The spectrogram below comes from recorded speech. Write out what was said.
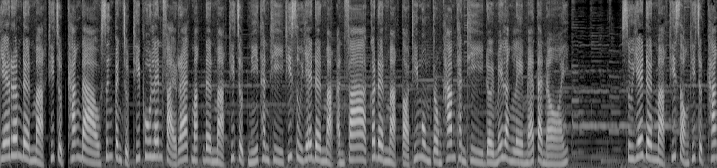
เย่เริ่มเดินหมากที่จุดข้างดาว ซึ่งเป็นจุดที่ผู้เล่นฝ่ายแรกมักเดินหมากที่จุดนี้ทันทีที่ซูเย่เดินหมากอันฟ้าก็เดินหมากต่อที่มุมตรงข้ามทันทีโดยไม่ลังเลแม้แต่น้อยซูเย่เดินหมากที่สองที่จุดข้าง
